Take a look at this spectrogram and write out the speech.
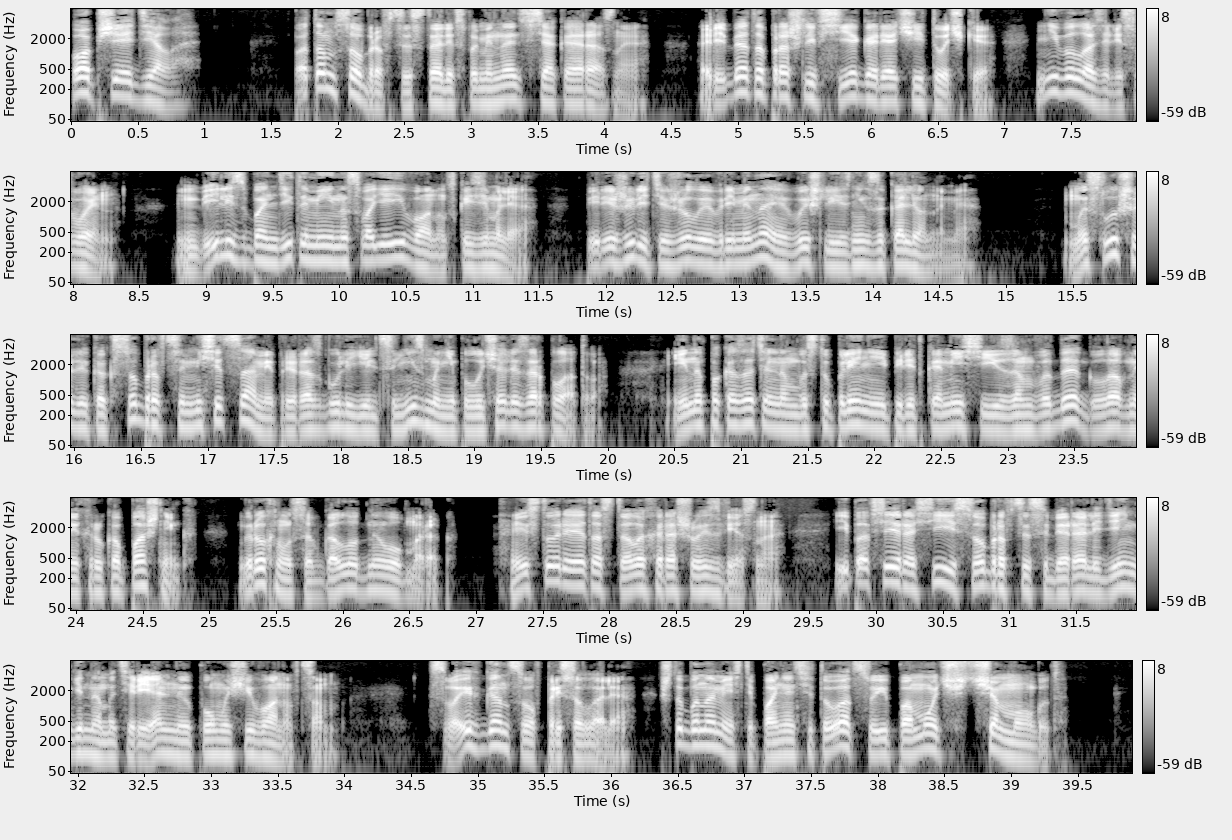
общее дело. Потом собровцы стали вспоминать всякое разное. Ребята прошли все горячие точки, не вылазили с войн. Бились с бандитами и на своей Ивановской земле. Пережили тяжелые времена и вышли из них закаленными. Мы слушали, как собровцы месяцами при разгуле ельцинизма не получали зарплату. И на показательном выступлении перед комиссией из МВД главный их рукопашник грохнулся в голодный обморок. История эта стала хорошо известна, и по всей России собровцы собирали деньги на материальную помощь ивановцам. Своих гонцов присылали, чтобы на месте понять ситуацию и помочь, чем могут.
